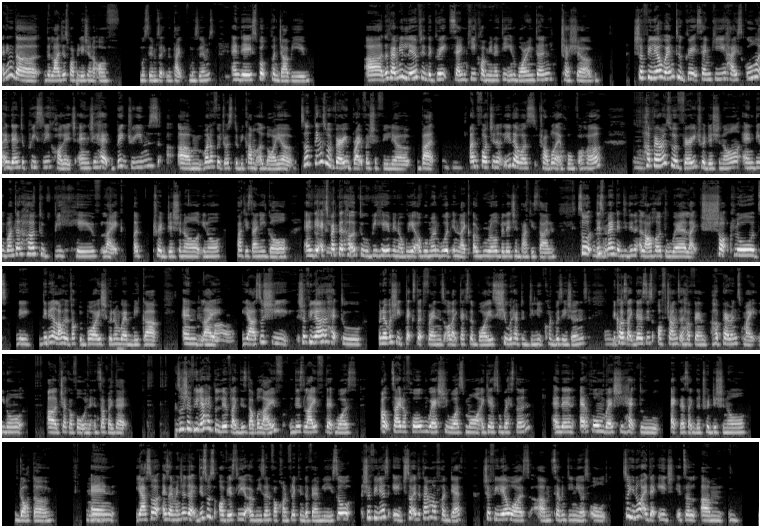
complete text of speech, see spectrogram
I think the the largest population of Muslims, like the type of Muslims, and they spoke Punjabi. Uh, the family lived in the Great Sankey community in Warrington, Cheshire. Shafilea went to Great Sankey High School and then to Priestley College, and she had big dreams. Um, one of which was to become a lawyer. So things were very bright for Shafilea, but unfortunately, there was trouble at home for her. Her parents were very traditional, and they wanted her to behave like a traditional, you know, Pakistani girl. And they Okay. expected her to behave in a way a woman would in like a rural village in Pakistan. So this Mm. meant that they didn't allow her to wear like short clothes. They they didn't allow her to talk to boys. She couldn't wear makeup, and like wow. yeah. So she Shafilea had to whenever she texted friends or like texted boys, she would have to delete conversations because like there's this off chance that her fam her parents might you know uh check her phone and stuff like that. So Shafilea had to live like this double life, this life that was outside of home where she was more I guess western and then at home where she had to act as like the traditional daughter Mm. and yeah, so as I mentioned that this was obviously a reason for conflict in the family. So Shafilea's age, so at the time of her death, Shafilea was um 17 years old. So you know at that age it's a um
